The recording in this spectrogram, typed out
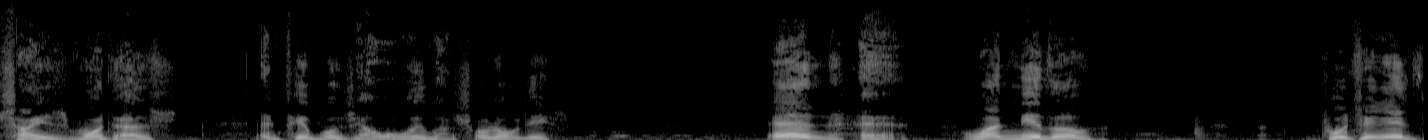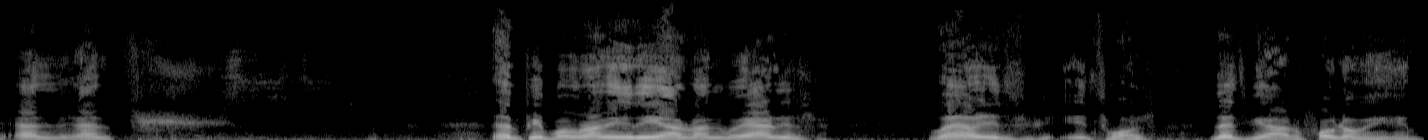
size motors, and people say, oh, we must follow this. And uh, one needle putting it and and and people running there run where is where is it was that we are following him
